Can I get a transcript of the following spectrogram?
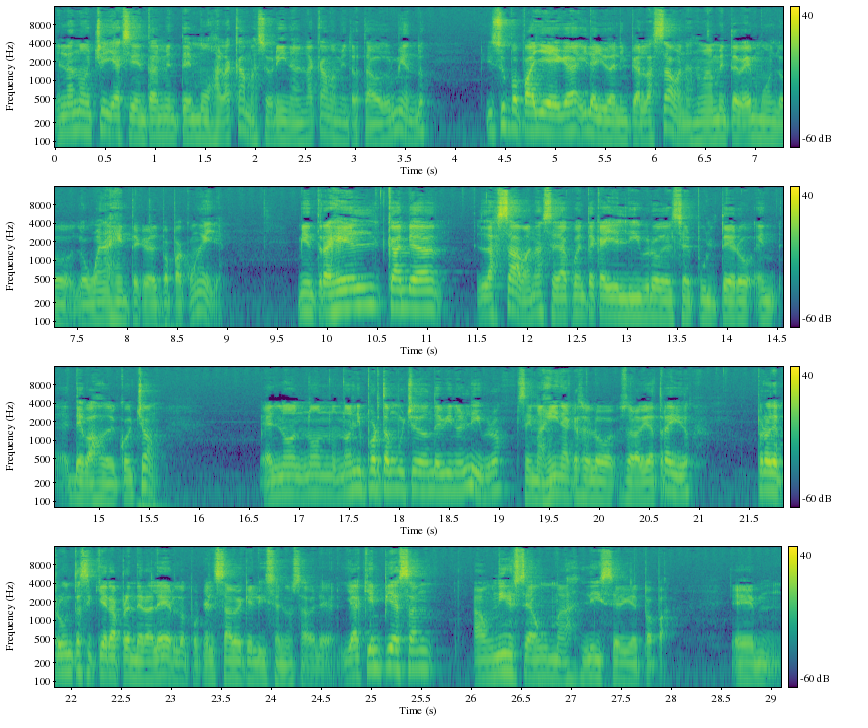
en la noche y accidentalmente moja la cama, se orina en la cama mientras estaba durmiendo y su papá llega y le ayuda a limpiar las sábanas. Nuevamente vemos lo, buena gente que era el papá con ella. Mientras él cambia las sábanas, se da cuenta que hay el libro del sepultero en, debajo del colchón. Él no, no, no, le importa mucho de dónde vino el libro, se imagina que se lo, lo había traído, pero le pregunta si quiere aprender a leerlo, porque él sabe que Liesel no sabe leer. Y aquí empiezan a unirse aún más Liesel y el papá. Eh,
